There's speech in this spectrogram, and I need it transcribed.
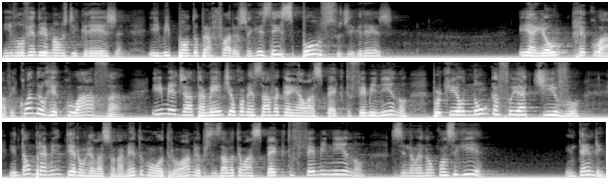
envolvendo irmãos de igreja e me pondo para fora. Eu cheguei a ser expulso de igreja. E aí eu recuava. E quando eu recuava, imediatamente eu começava a ganhar um aspecto feminino, porque eu nunca fui ativo então, para mim ter um relacionamento com outro homem, eu precisava ter um aspecto feminino, senão eu não conseguia. Entendem?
